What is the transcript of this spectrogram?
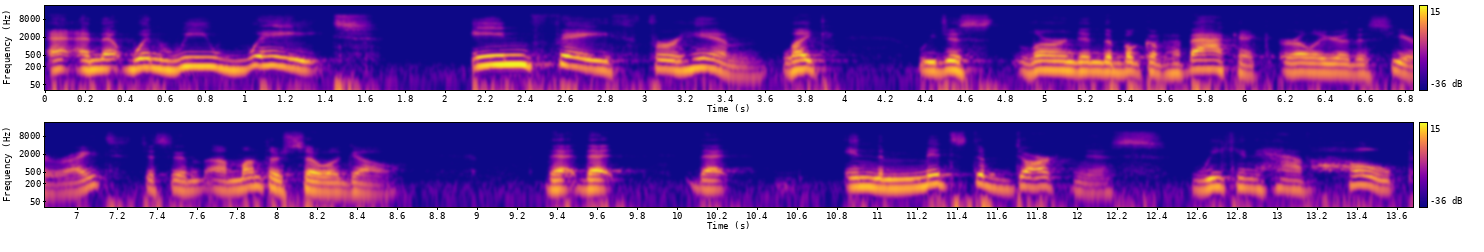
And, and that when we wait in faith for Him, like we just learned in the book of Habakkuk earlier this year, right? Just a, a month or so ago, that, that, that in the midst of darkness, we can have hope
